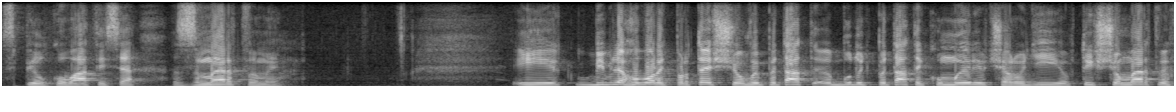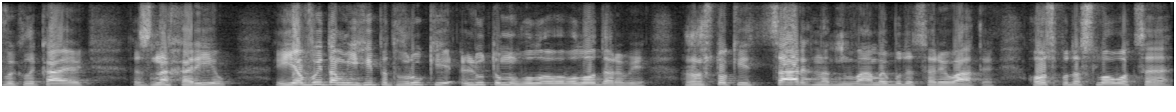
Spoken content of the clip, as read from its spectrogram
спілкуватися з мертвими. І Біблія говорить про те, що ви питати, будуть питати кумирів, чародіїв, тих, що мертвих викликають, знахарів. І я видам Єгипет в руки лютому воло- володареві. Жорстокий цар над вами буде царювати. Господа слово це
